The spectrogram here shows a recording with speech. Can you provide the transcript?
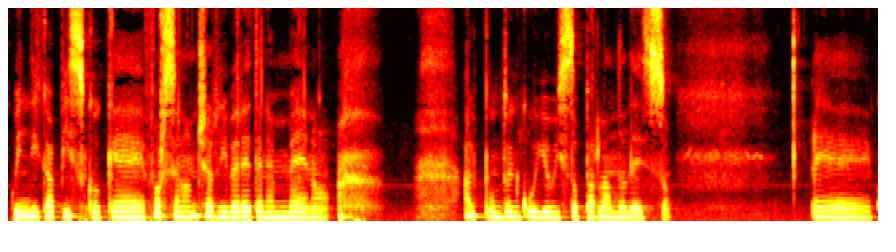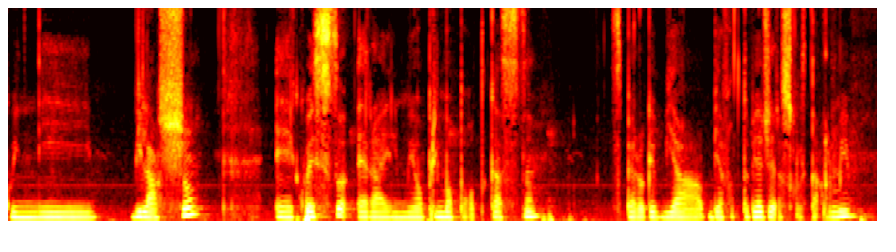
quindi capisco che forse non ci arriverete nemmeno al punto in cui io vi sto parlando adesso. E quindi vi lascio e questo era il mio primo podcast. Spero che vi abbia fatto piacere ascoltarmi.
